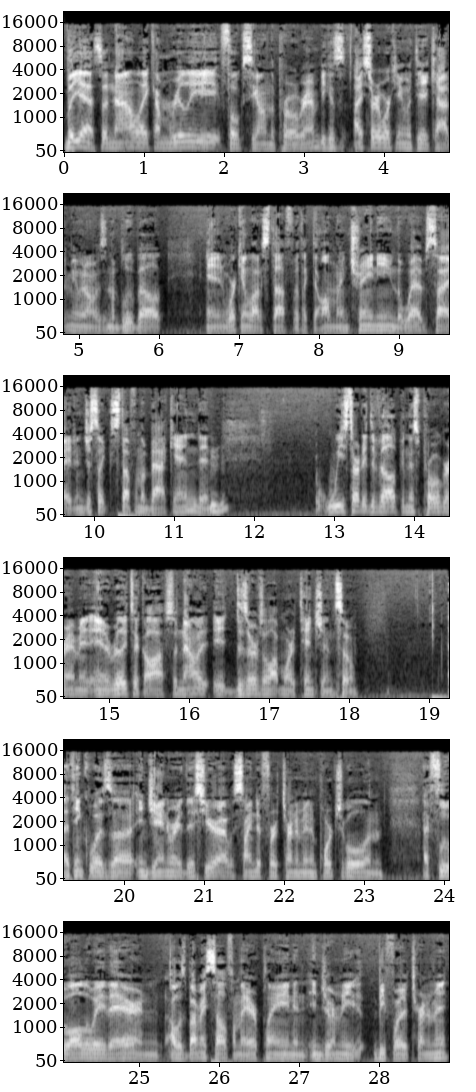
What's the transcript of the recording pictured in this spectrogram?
But yeah, so now like I'm really focusing on the program because I started working with the academy when I was in the blue belt and working a lot of stuff with like the online training, the website, and just like stuff on the back end. And we started developing this program, and, and it really took off. So now it, it deserves a lot more attention. So. I think was uh, in January this year. I was signed up for a tournament in Portugal, and I flew all the way there. And I was by myself on the airplane and in Germany before the tournament.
